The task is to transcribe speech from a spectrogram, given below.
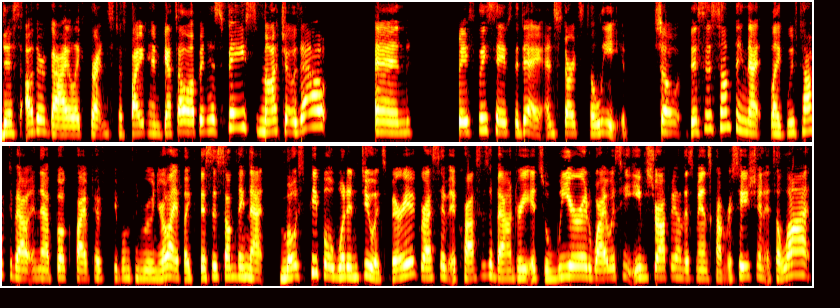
this other guy like threatens to fight him, gets all up in his face, machos out, and basically saves the day and starts to leave. So this is something that like we've talked about in that book, Five Types of People Who Can Ruin Your Life. Like this is something that most people wouldn't do. It's very aggressive. It crosses a boundary. It's weird. Why was he eavesdropping on this man's conversation? It's a lot.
